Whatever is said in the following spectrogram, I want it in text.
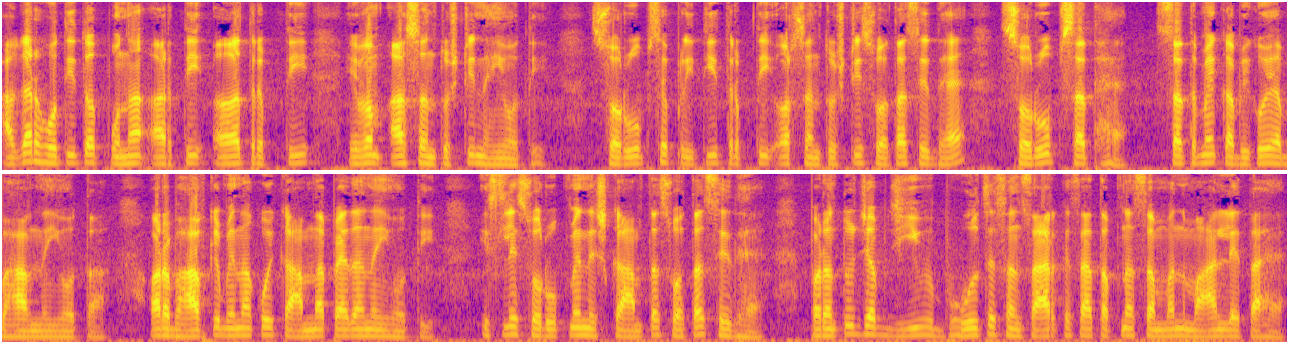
अगर होती तो पुनः अर्थी, अतृप्ति एवं असंतुष्टि नहीं होती। स्वरूप से प्रीति, तृप्ति और संतुष्टि स्वतः सिद्ध है, स्वरूप सत है। सत में कभी कोई अभाव नहीं होता और अभाव के बिना कोई कामना पैदा नहीं होती। इसलिए स्वरूप में निष्कामता स्वतः सिद्ध है। परंतु जब जीव भूल से संसार के साथ अपना संबंध मान लेता है,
